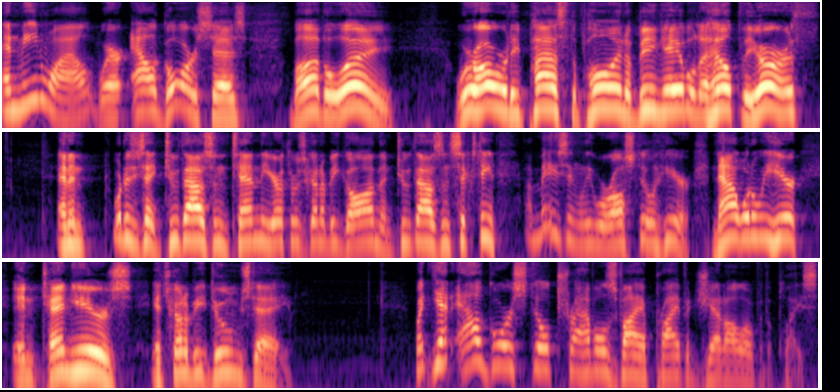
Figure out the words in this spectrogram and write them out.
And meanwhile, where Al Gore says, by the way, we're already past the point of being able to help the earth, and in what does he say? 2010, the earth was going to be gone. Then 2016. Amazingly, we're all still here. Now, what do we hear? In 10 years, it's going to be doomsday. But yet, Al Gore still travels via private jet all over the place.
